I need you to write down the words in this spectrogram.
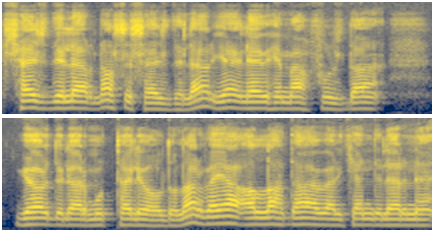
sezdiler. Nasıl sezdiler? Ya levh-i mahfuzda gördüler, muttali oldular veya Allah daha evvel kendilerine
